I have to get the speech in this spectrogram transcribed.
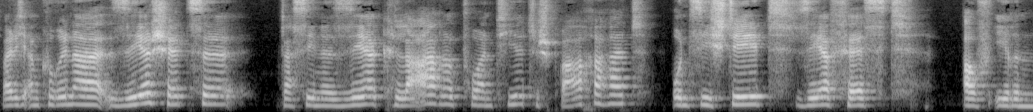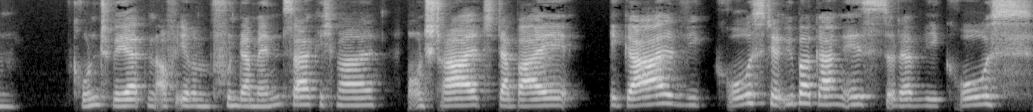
weil ich an Corinna sehr schätze, dass sie eine sehr klare, pointierte Sprache hat und sie steht sehr fest auf ihren Grundwerten, auf ihrem Fundament, sag ich mal, und strahlt dabei, egal wie groß der Übergang ist oder wie groß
